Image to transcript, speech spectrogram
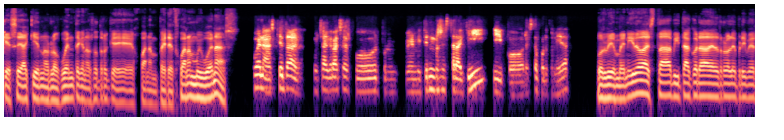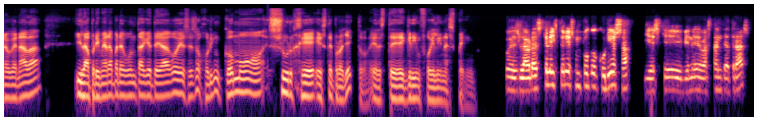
que sea quien nos lo cuente que nosotros que Juanan Pérez. Juanan, muy buenas. Buenas, ¿qué tal? Muchas gracias por, permitirnos estar aquí y por esta oportunidad. Pues bienvenido a esta bitácora del role primero que nada. Y la primera pregunta que te hago es eso, Jolín, ¿cómo surge este proyecto, este Green Foil in Spain? Pues la verdad es que la historia es un poco curiosa y es que viene de bastante atrás.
